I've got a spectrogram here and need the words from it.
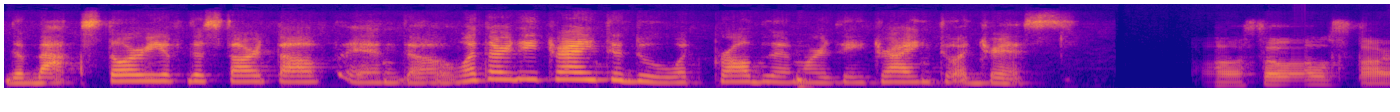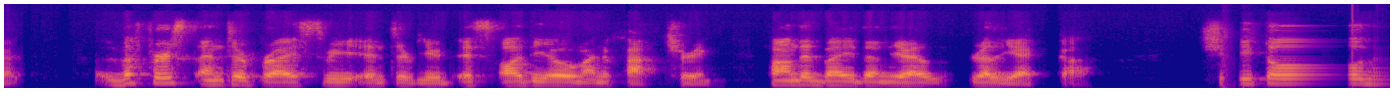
The backstory of the startup and uh, what are they trying to do? What problem are they trying to address? Uh, so I'll start. The first enterprise we interviewed is AUDEO Manufacturing, founded by Danielle Ralieca. She told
